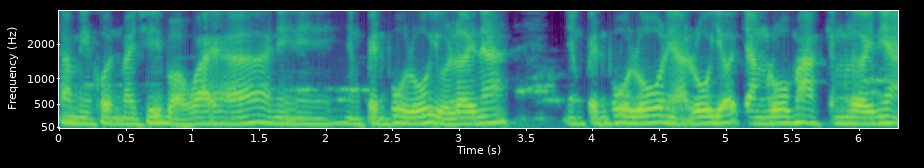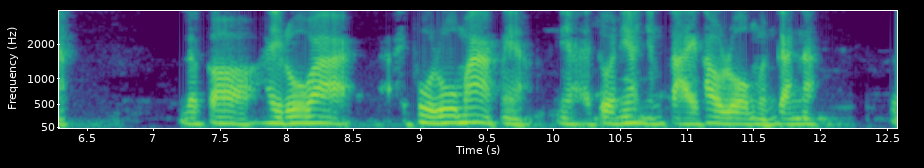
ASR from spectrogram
ถ้ามีคนมาชี้บอกว่าเออนี่นี่ยังเป็นผู้รู้อยู่เลยนะ ยังเป็นผู้รู้เนี่ย รู้เยอะจังรู้มากจังเลยเนี่ย แล้วก็ให้รู้ว่าไอ้ผู้รู้มากเนี่ย เนี่ยตัวเนี้ยยังตายเข้าโรงเหมือนกันนะเอ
